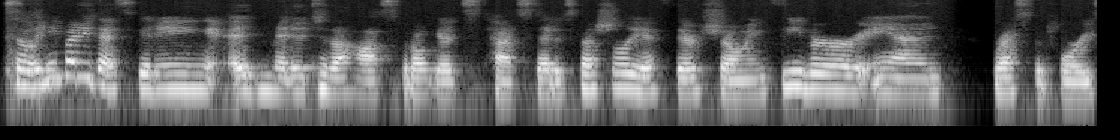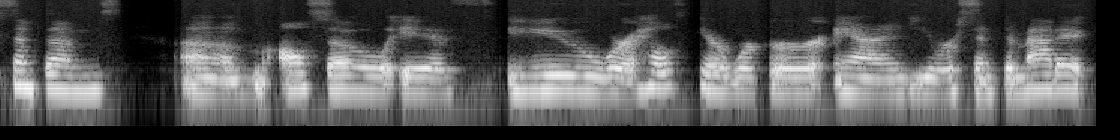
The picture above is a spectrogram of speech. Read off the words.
So anybody that's getting admitted to the hospital gets tested, especially if they're showing fever and respiratory symptoms. Um, also, if you were a healthcare worker and you were symptomatic,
